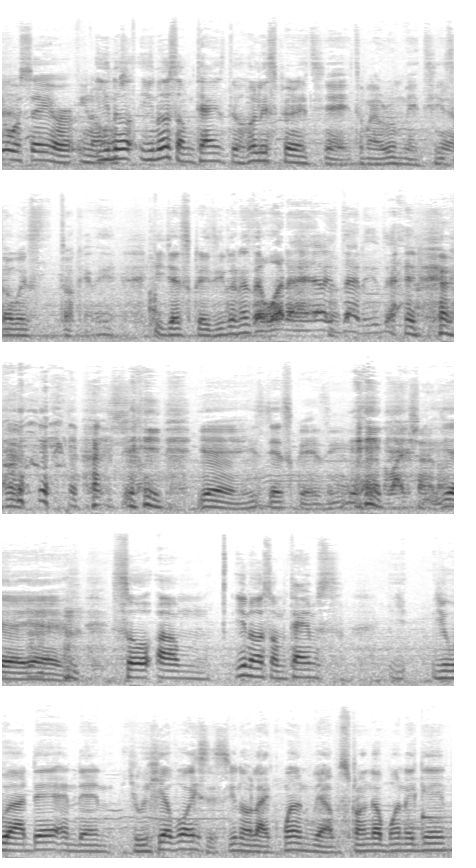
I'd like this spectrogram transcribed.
do or say or, you know? You know, you know, sometimes the Holy Spirit, yeah, to my roommate, he's Yeah. always talking. He, he's just crazy. You're gonna say, What the hell is that? That? yeah, he's just crazy. the light shine on. yeah, yeah. So, um, you know, sometimes you, are there and then you hear voices. You know, like when we have stronger born again,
